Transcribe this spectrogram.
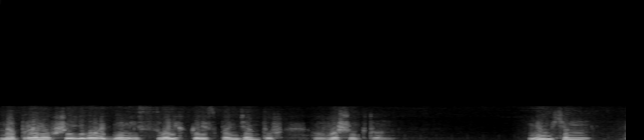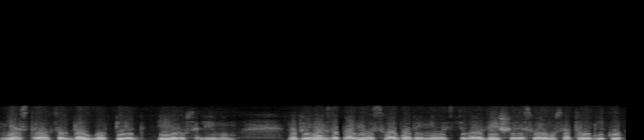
направивший его одним из своих корреспондентов в Вашингтон. Мюнхен не остается в долгу перед Иерусалимом. Например, за правилы свободы милостиво разрешили своему сотруднику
